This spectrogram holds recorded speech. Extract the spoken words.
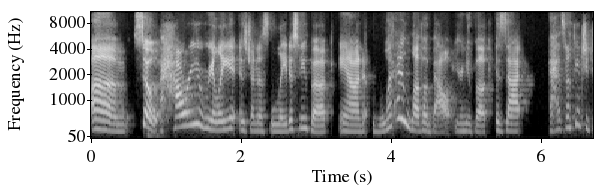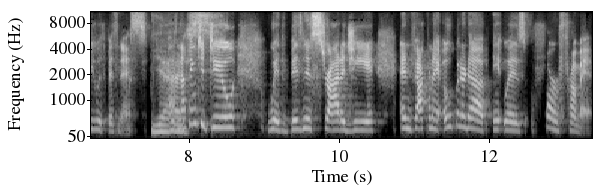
Um, so, how are you really is Jenna's latest new book. And what I love about your new book is that it has nothing to do with business. Yeah. It has nothing to do with business strategy. In fact, when I open it up, it was far from it.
